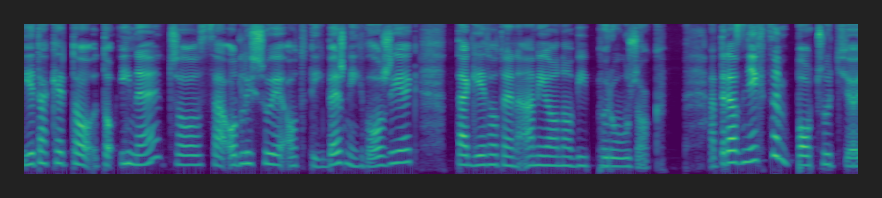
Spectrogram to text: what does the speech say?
je takéto to iné, čo sa odlišuje od tých bežných vložiek, tak je to ten aniónový prúžok. A teraz nechcem počuť e,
